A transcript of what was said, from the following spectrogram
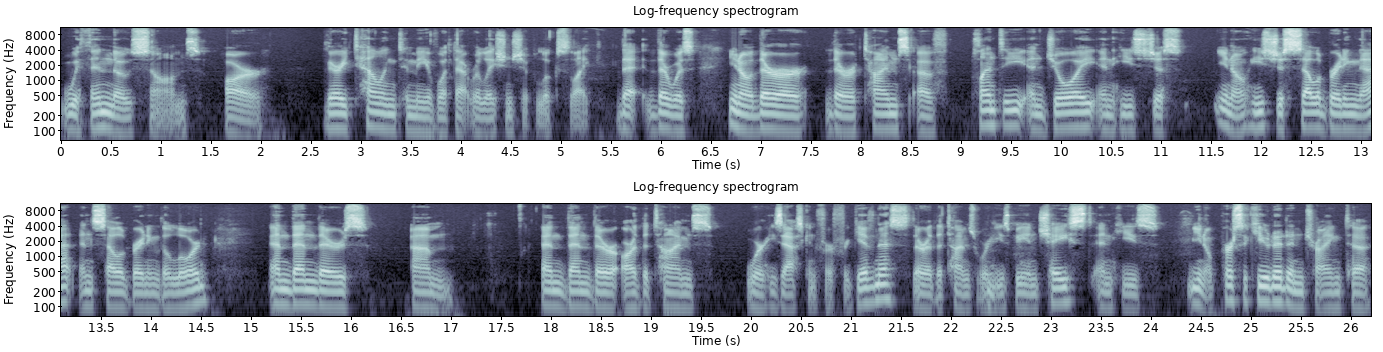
within those Psalms are very telling to me of what that relationship looks like. That there was, you know, there are there are times of plenty and joy and he's just, you know, he's just celebrating that and celebrating the Lord. And then there's um and then there are the times where he's asking for forgiveness. There are the times where he's being chased and he's, you know, persecuted and trying to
